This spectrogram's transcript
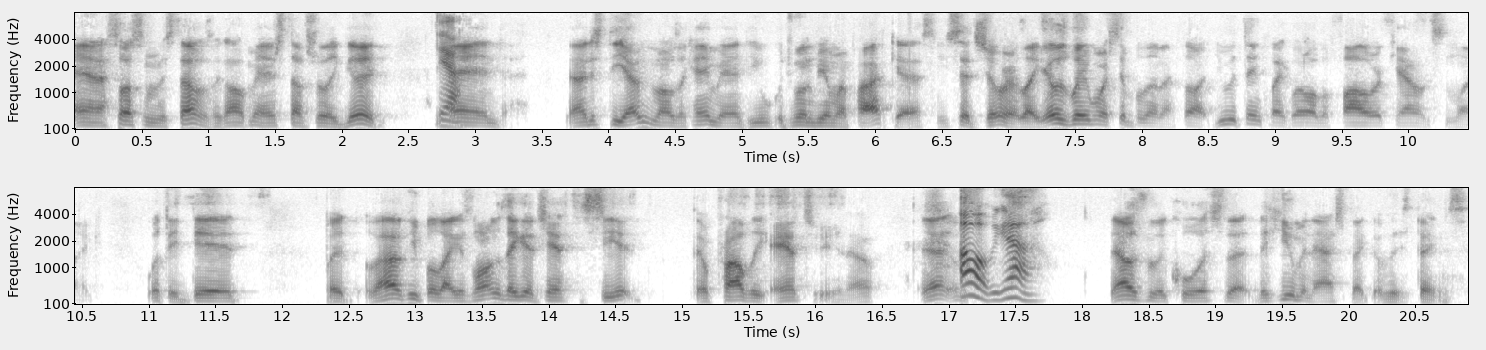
and I saw some of the stuff. I was like, oh man, this stuff's really good. Yeah. And I just DM'd him. I was like, hey man, do you would you want to be on my podcast? He said sure. Like it was way more simple than I thought. You would think like with all the follower counts and like what they did, but a lot of people like as long as they get a chance to see it, they'll probably answer. You know. That, Oh yeah, that was really cool. It's the the human aspect of these things.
